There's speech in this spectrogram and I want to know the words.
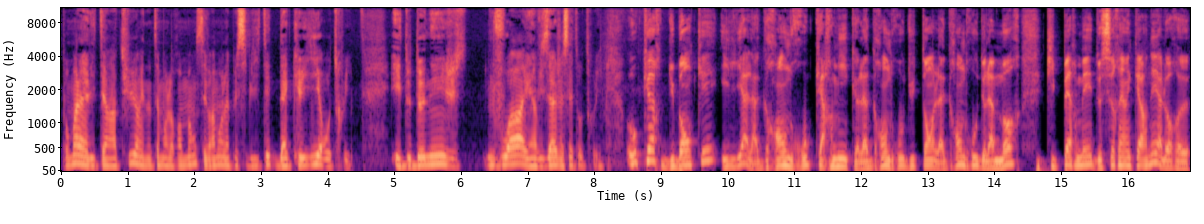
pour moi, la littérature et notamment le roman, c'est vraiment la possibilité d'accueillir autrui et de donner une voix et un visage à cet autrui. Au cœur du banquet, il y a la grande roue karmique, la grande roue du temps, la grande roue de la mort qui permet de se réincarner alors euh,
